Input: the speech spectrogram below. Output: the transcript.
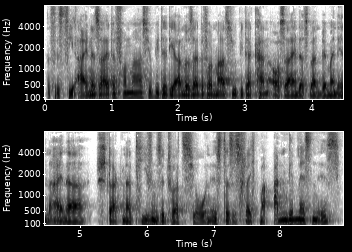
Das ist die eine Seite von Mars Jupiter. Die andere Seite von Mars Jupiter kann auch sein, dass man, wenn man in einer stagnativen Situation ist, dass es vielleicht mal angemessen ist,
